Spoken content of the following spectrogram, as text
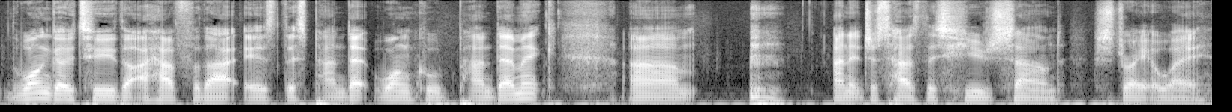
the one go to that I have for that is this pande- one called Pandemic. Um, and it just has this huge sound straight away.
